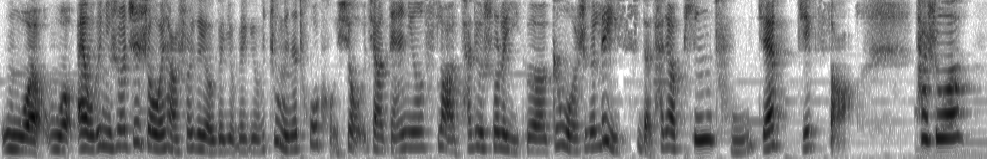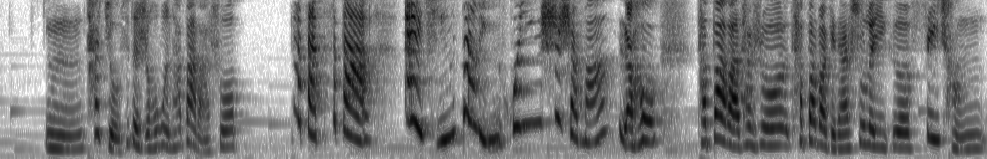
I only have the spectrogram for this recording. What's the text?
我我哎，我跟你说，这时候我想说一个有个有个有个著名的脱口秀叫 Daniel Sloss，他就说了一个跟我是个类似的，他叫拼图 Jack Jigsaw。他说，嗯，他九岁的时候问他爸爸说：“爸爸爸爸，爱情、伴侣、婚姻是什么？”然后他爸爸他说，他爸爸给他说了一个非常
